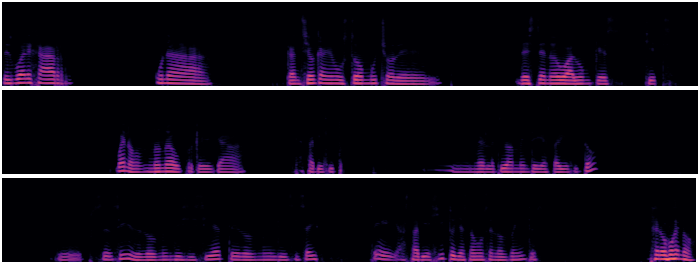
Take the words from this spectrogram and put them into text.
Les voy a dejar una canción que a mí me gustó mucho del, de este nuevo álbum que es Kids. Bueno, no nuevo porque ya, ya está viejito. Mm, Relativamente ya está viejito. Que pues, eh, sí, de 2017, 2016. Sí, ya está viejito, ya estamos en los 20. Pero bueno,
